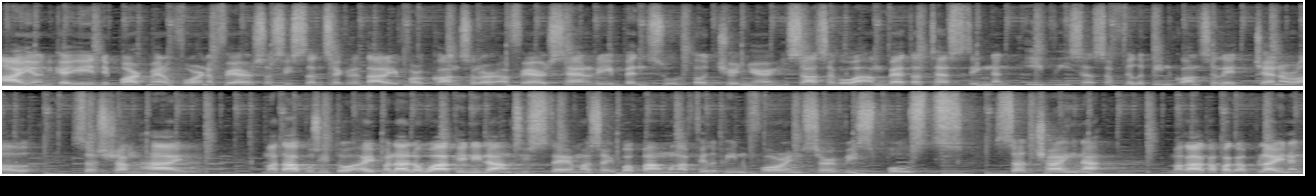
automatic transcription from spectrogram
Ayon kay Department of Foreign Affairs Assistant Secretary for Consular Affairs Henry Bensurto Jr., isasagawa ang beta testing ng e-visa sa Philippine Consulate General sa Shanghai. Matapos ito ay palalawakin nila ang sistema sa iba pang mga Philippine Foreign Service posts sa China. Makakapag-apply ng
